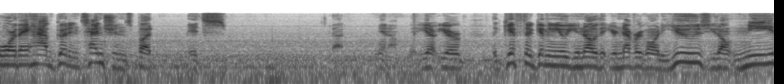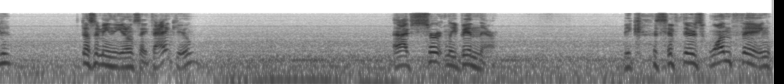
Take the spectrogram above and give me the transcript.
Or they have good intentions, but it's, uh, you know, you're, you're the gift they're giving you, you know that you're never going to use, you don't need. Doesn't mean that you don't say thank you. And I've certainly been there. Because if there's one thing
